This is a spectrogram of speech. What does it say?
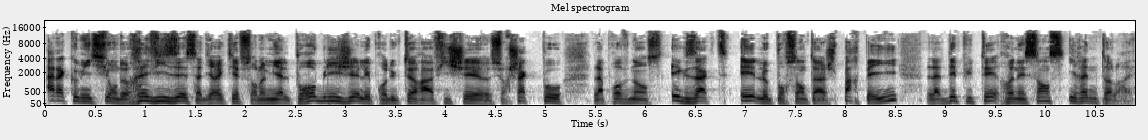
à la Commission de réviser sa directive sur le miel pour obliger les producteurs à afficher euh, sur chaque pot la provenance exacte et le pourcentage par pays. La députée Renaissance Irène Tolleret.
